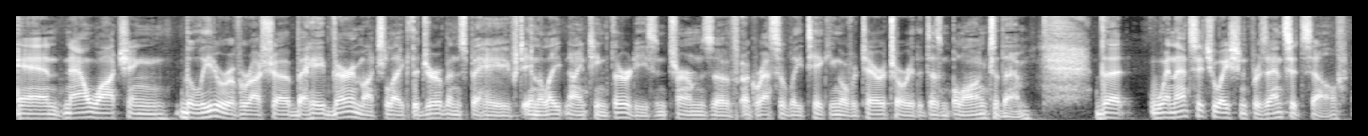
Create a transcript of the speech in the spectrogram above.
and now watching the leader of Russia behave very much like the Germans behaved in the late 1930s in terms of aggressively taking over territory that doesn't belong to them, that when that situation presents itself,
